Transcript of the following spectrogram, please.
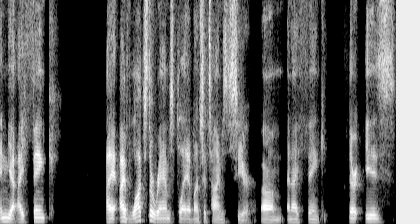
and yeah, I think I I've watched the Rams play a bunch of times this year, um, and I think there is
